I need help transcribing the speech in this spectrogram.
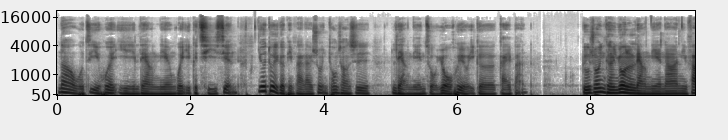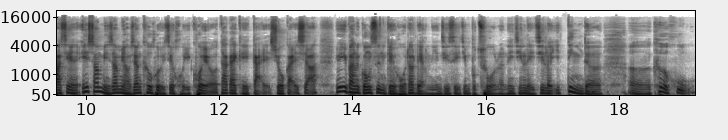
那我自己会以两年为一个期限，因为对一个品牌来说，你通常是两年左右会有一个改版。比如说，你可能用了两年啊，你发现诶，商品上面好像客户有一些回馈哦，大概可以改修改一下。因为一般的公司，你可以活到两年，其实已经不错了，你已经累积了一定的呃客户。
